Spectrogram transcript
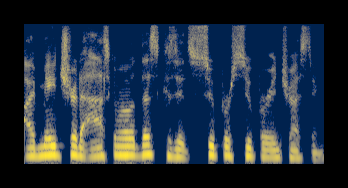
i made sure to ask him about this because it's super super interesting.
